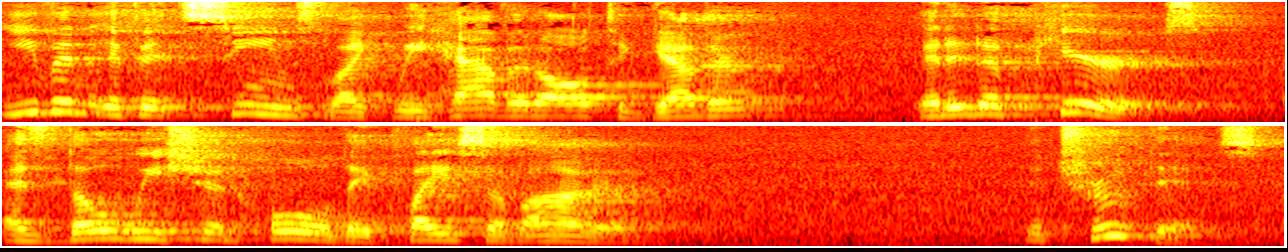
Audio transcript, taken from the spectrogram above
Even if it seems like we have it all together and it appears as though we should hold a place of honor, the truth is,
